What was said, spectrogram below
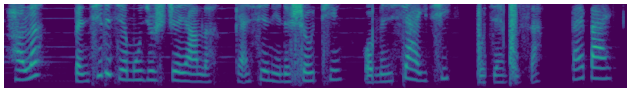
好了，本期的节目就是这样了，感谢您的收听，我们下一期不见不散，拜拜。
